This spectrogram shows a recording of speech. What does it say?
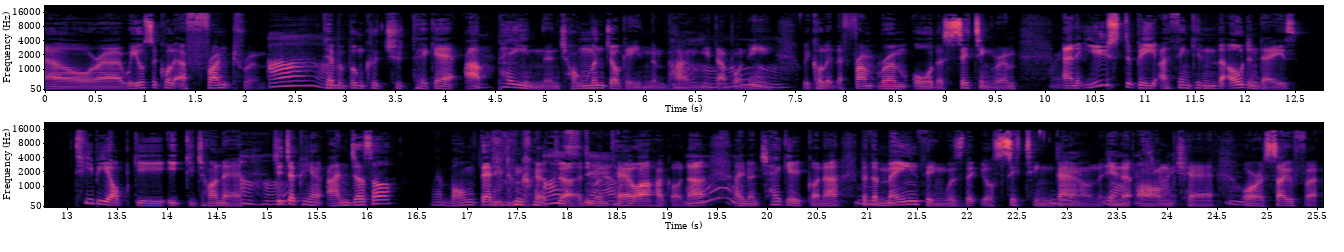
or uh, we also call it a front room. 아. 대부분 그 주택의 앞에 있는 정문 쪽에 있는 방이다 보니 we call it the front room or the sitting room. And it used to be, I think, in the olden days, TV 업기 있기 전에 진짜 그냥 앉아서 그냥 멍 때리는 거였죠. 아, 아니면 진짜요? 대화하거나 아니면 책 읽거나. But the main thing was that you're sitting down Yeah, in yeah, an that's right. armchair or a sofa.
